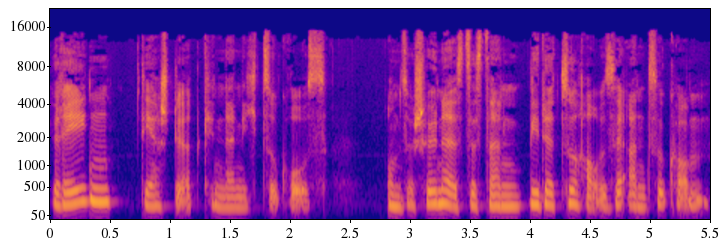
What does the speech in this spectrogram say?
Regen, der stört Kinder nicht so groß. Umso schöner ist es dann, wieder zu Hause anzukommen.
